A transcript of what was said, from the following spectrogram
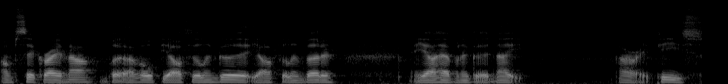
I'm sick right now, but I hope y'all feeling good, y'all feeling better, and y'all having a good night. All right, peace.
